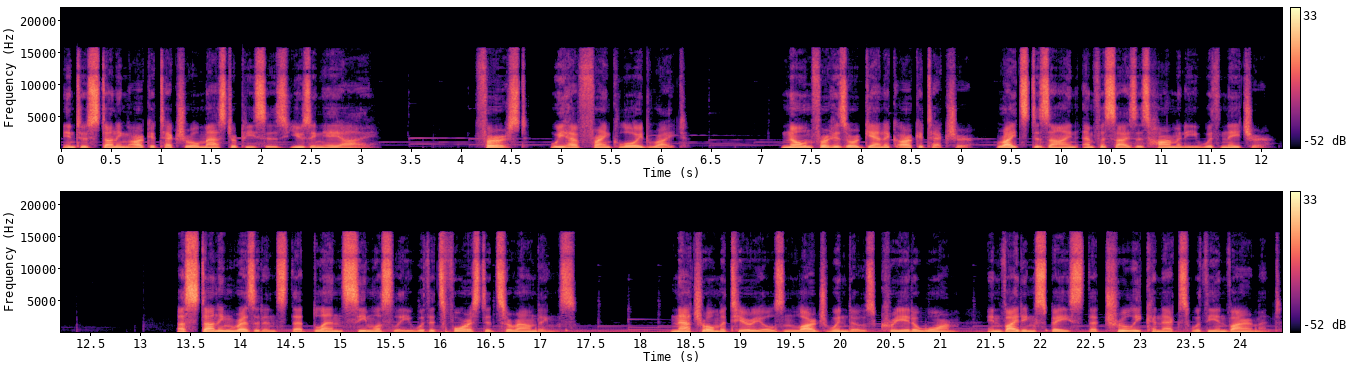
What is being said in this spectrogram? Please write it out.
into stunning architectural masterpieces using AI. First, we have Frank Lloyd Wright. Known for his organic architecture, Wright's design emphasizes harmony with nature. A stunning residence that blends seamlessly with its forested surroundings. Natural materials and large windows create a warm, inviting space that truly connects with the environment.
